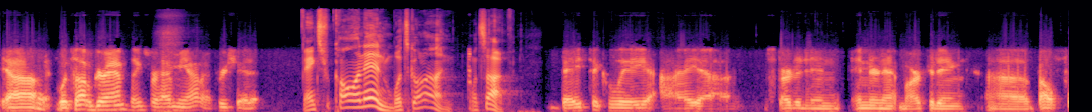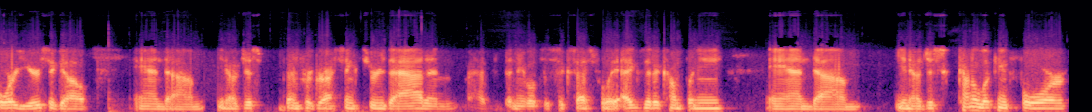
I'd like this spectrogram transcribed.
Yeah. What's up, Graham? Thanks for having me on. I appreciate it. Thanks for calling in. What's going on? What's up? Basically, I uh, started in internet marketing uh, about four years ago, and um, you know, just been progressing through that, and have been able to successfully exit a company, and um, you know, just kind of looking for.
